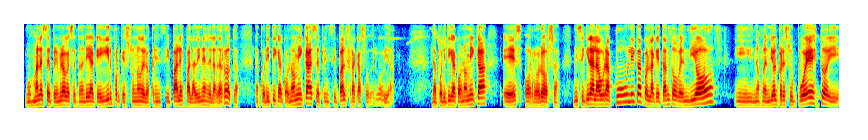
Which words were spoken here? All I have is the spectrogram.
Guzmán es el primero que se tendría que ir porque es uno de los principales paladines de la derrota. La política económica es el principal fracaso del gobierno. La política económica es horrorosa. Ni siquiera la obra pública con la que tanto vendió y nos vendió el presupuesto y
